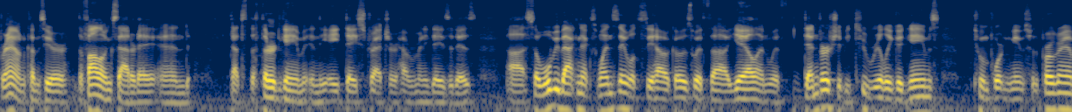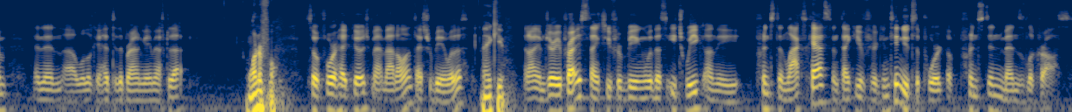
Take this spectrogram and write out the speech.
Brown comes here the following Saturday, and that's the third game in the eight-day stretch, or however many days it is. Uh, so we'll be back next Wednesday. We'll see how it goes with uh, Yale and with Denver. Should be two really good games, two important games for the program, and then uh, we'll look ahead to the Brown game after that. Wonderful. So for head coach Matt Madalon, thanks for being with us. Thank you. And I am Jerry Price. Thanks you for being with us each week on the Princeton Laxcast, and thank you for your continued support of Princeton men's lacrosse.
